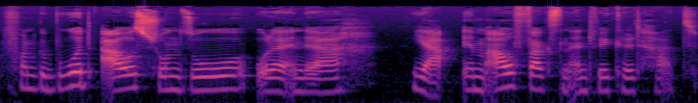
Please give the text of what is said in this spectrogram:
von Geburt aus schon so oder in der ja, im Aufwachsen entwickelt hat.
